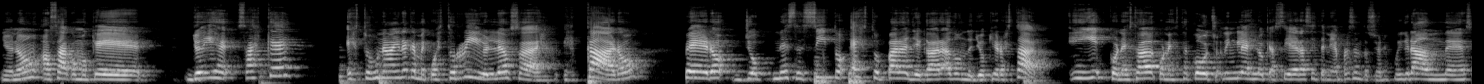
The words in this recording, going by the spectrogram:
you know? O sea, como que yo dije, ¿sabes qué? Esto es una vaina que me cuesta horrible, o sea, es, caro, pero yo necesito esto para llegar a donde yo quiero estar. Y con esta, con esta coach de inglés lo que hacía era si tenía presentaciones muy grandes,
